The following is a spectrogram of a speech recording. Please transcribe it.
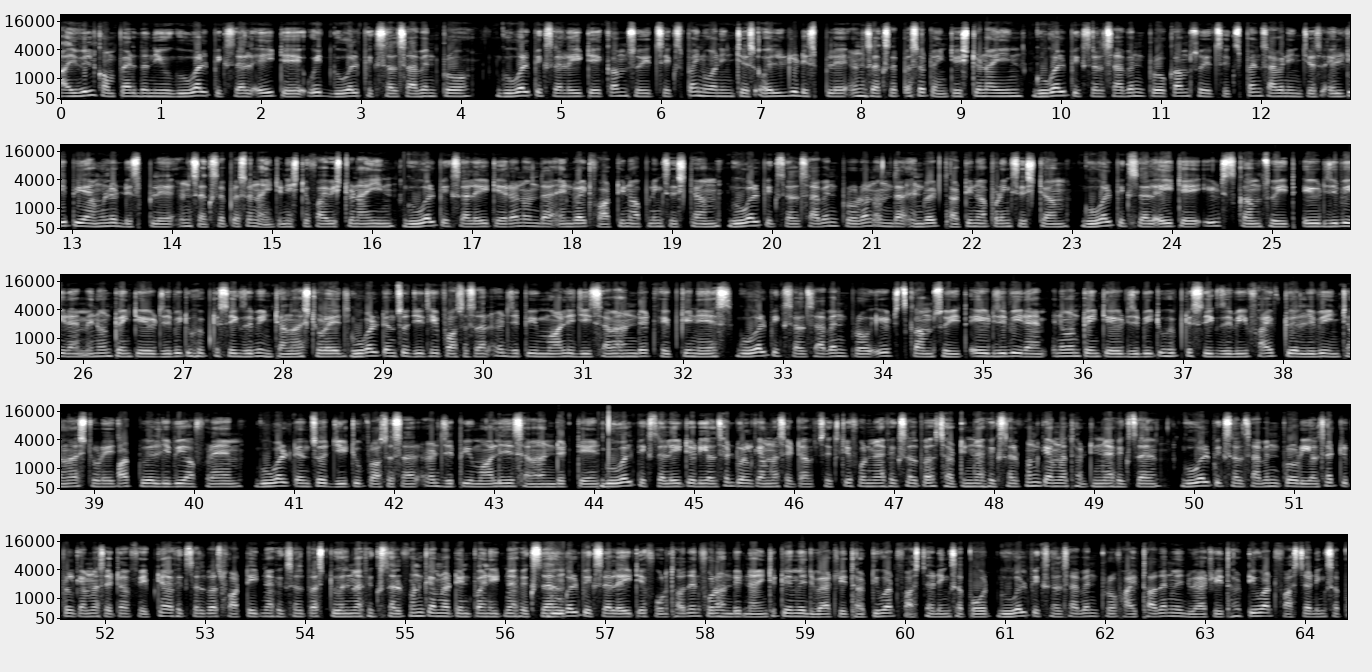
I will compare the new Google Pixel 8a with Google Pixel 7 Pro. Google Pixel 8a comes with 6.1 inches OLED display and success ratio 20 to 9. Google Pixel 7 Pro comes with 6.7 inches LTP AMOLED display and success ratio 19 to 5 to 9. Google Pixel 8a run on the Android 14 operating system. Google Pixel 7 Pro run on the Android 13 operating system. Google Pixel 8a it comes with 8GB RAM and 128GB to 56GB internal storage. Google Tensor G3 processor and GPU Mali G715S. Google Pixel 7 Pro it comes with 8GB RAM and 128GB to 56GB 512GB internal storage or 12GB of RAM. Google Tensor G2 processor and GPU Mali G710. Google Pixel 8 real set dual camera setup 64 megapixel plus 13 megapixel front camera 13 megapixel. Google Pixel 7 Pro real set triple camera setup 50 megapixel plus 48 megapixel plus 12 megapixel front camera 10.8 megapixel. Google Pixel 8 a 4492 mAh battery 30 watt fast charging support. Google Pixel 7 Pro 5000 mAh battery 30 watt fast charging support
